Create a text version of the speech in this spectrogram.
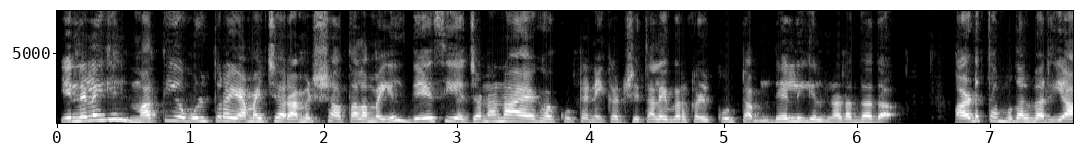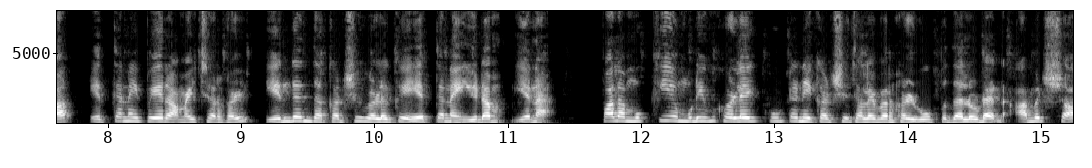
இந்நிலையில் மத்திய உள்துறை அமைச்சர் அமித்ஷா தலைமையில் தேசிய ஜனநாயக கூட்டணி கட்சி தலைவர்கள் கூட்டம் டெல்லியில் நடந்தது. அடுத்த முதல்வர் யார்? எத்தனை பேர் அமைச்சர்கள்? எந்தெந்த கட்சிகளுக்கு எத்தனை இடம் என பல முக்கிய முடிவுகளை கூட்டணி கட்சி தலைவர்கள் ஒப்புதலுடன் அமித்ஷா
